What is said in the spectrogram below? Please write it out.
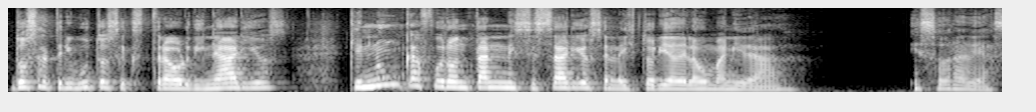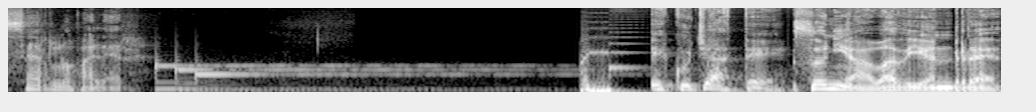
Dos atributos extraordinarios que nunca fueron tan necesarios en la historia de la humanidad. Es hora de hacerlos valer. Escuchaste Sonia Abadi en Red.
